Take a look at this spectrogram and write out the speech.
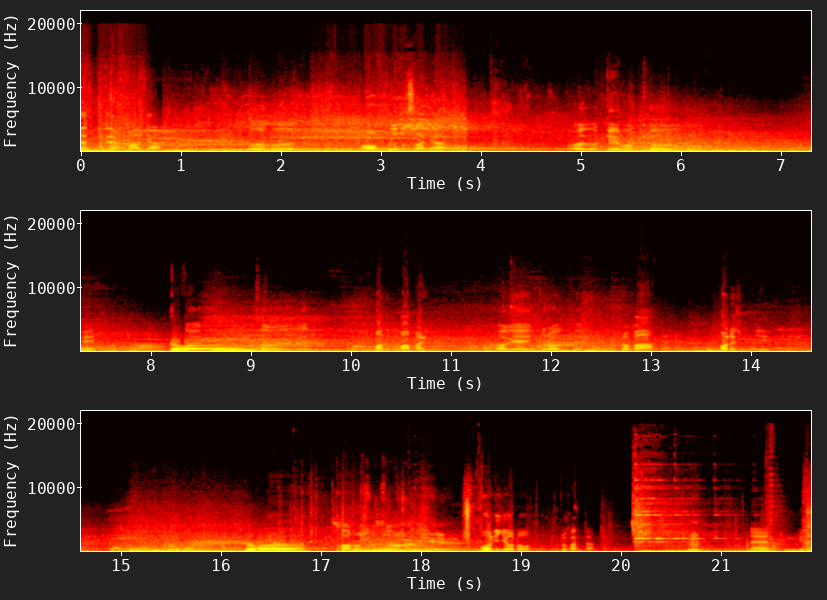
진짜 진짜 뭐하냐? 뭐야? 어, 플루토스 아니야? 아, 나 게임 안 켜고 네? 아, 들어가. 못하는데? 엄마 들어와 빨리 오케이, 들어갈게. 들어가 엄마를 준비해 들어가. 바로 손톱 주머니 열어 돈 들어간다 내 흥미를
